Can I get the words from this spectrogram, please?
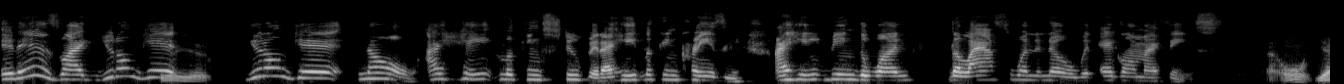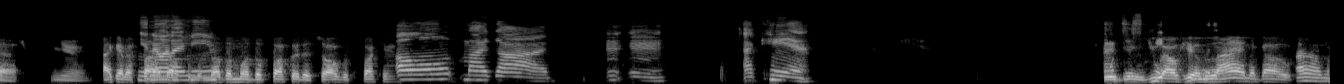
it is like you don't get Period. you don't get no i hate looking stupid i hate looking crazy i hate being the one the last one to know with egg on my face Oh yeah. Yeah. I gotta You know find what out I from mean? another motherfucker that y'all was fucking. oh my god Mm-mm. i can't I just then you out here lying about Um,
